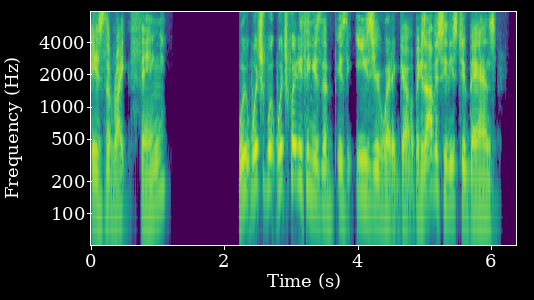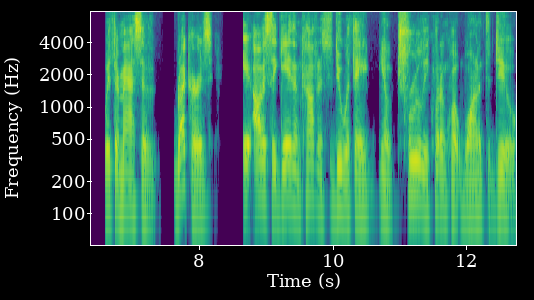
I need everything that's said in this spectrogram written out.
is the right thing which which way do you think is the is the easier way to go? Because obviously these two bands, with their massive records, it obviously gave them confidence to do what they you know truly quote unquote wanted to do.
